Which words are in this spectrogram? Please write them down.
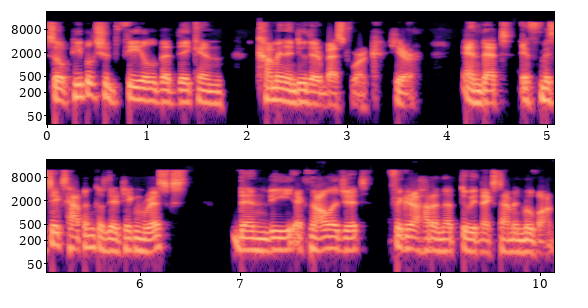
So people should feel that they can come in and do their best work here. And that if mistakes happen because they're taking risks, then we acknowledge it, figure out how to not do it next time and move on,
